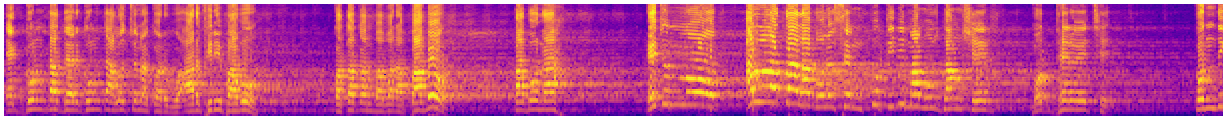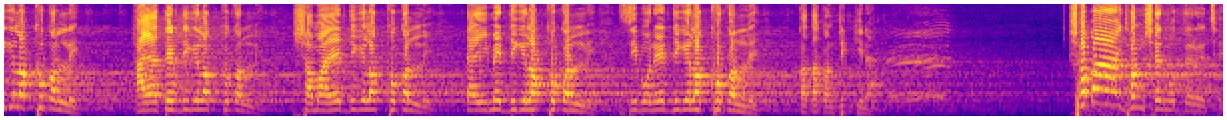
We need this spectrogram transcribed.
এক ঘণ্টা, দেড় ঘণ্টা আলোচনা করব, আর ফিরে পাবো? কতক্ষণ বাবারা, পাবো? পাবো না। এজন্য আল্লাহ তাআলা বলেছেন, প্রতিটি মানুষ ধ্বংসের মধ্যে রয়েছে। কোন দিকে লক্ষ্য করলে? হায়াতের দিকে লক্ষ্য করলে, সময়ের দিকে লক্ষ্য করলে, টাইমের দিকে লক্ষ্য করলে, জীবনের দিকে লক্ষ্য করলে কতক্ষণ ঠিক কিনা? সবাই ধ্বংসের মধ্যে রয়েছে।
